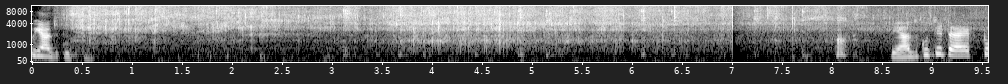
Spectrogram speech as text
পেঁয়াজ কুচি। পেঁয়াজ কুচিটা একটু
